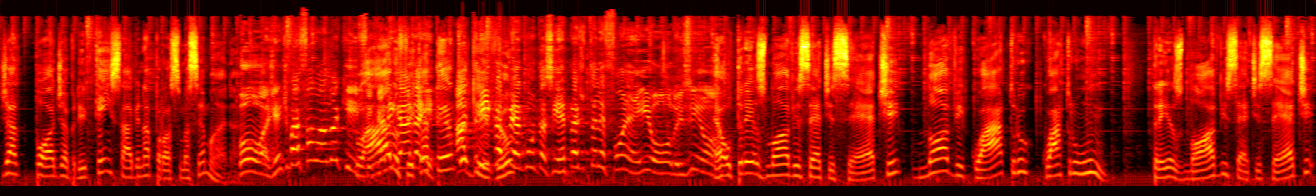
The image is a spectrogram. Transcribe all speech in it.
já pode abrir, quem sabe, na próxima semar Boa, a gente vai falando aqui. Claro, fica aí. atento A aqui, Drica viu? pergunta assim: repete o telefone aí, ô Luizinho. É o 3977 9441. 3977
